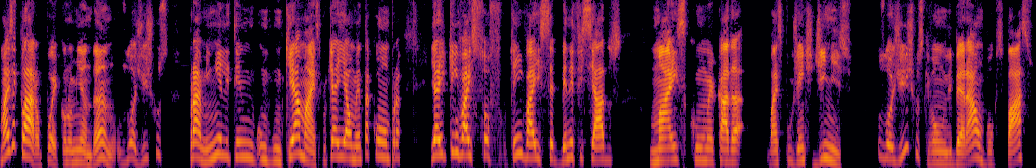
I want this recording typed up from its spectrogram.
Mas é claro, pô, economia andando, os logísticos, para mim, ele tem um, um, um que a mais, porque aí aumenta a compra. E aí quem vai sof quem vai ser beneficiados mais com o mercado mais pungente de início? Os logísticos que vão liberar um pouco espaço.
